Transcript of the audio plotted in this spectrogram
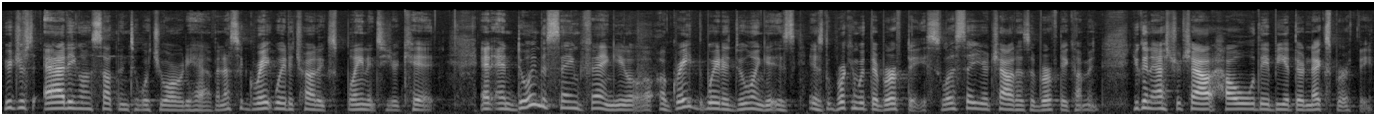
you're just adding on something to what you already have. And that's a great way to try to explain it to your kid. And, and doing the same thing, you know, a, a great way to doing it is, is working with their birthdays. So let's say your child has a birthday coming. You can ask your child how will they be at their next birthday,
